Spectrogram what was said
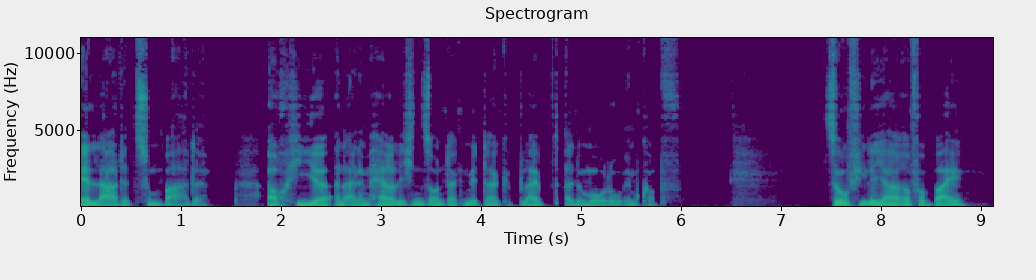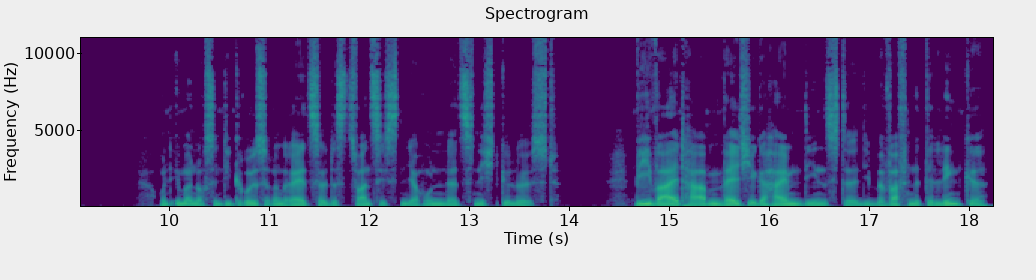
er ladet zum Bade. Auch hier an einem herrlichen Sonntagmittag bleibt Aldo Moro im Kopf. So viele Jahre vorbei, und immer noch sind die größeren Rätsel des 20. Jahrhunderts nicht gelöst. Wie weit haben welche Geheimdienste die bewaffnete Linke,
